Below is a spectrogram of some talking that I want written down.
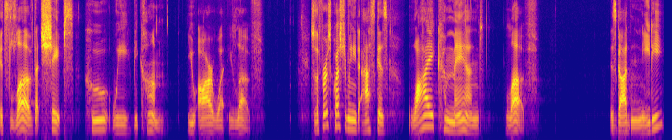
It's love that shapes who we become. You are what you love. So, the first question we need to ask is why command love? Is God needy?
